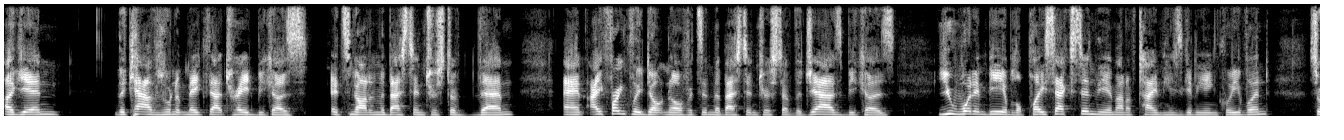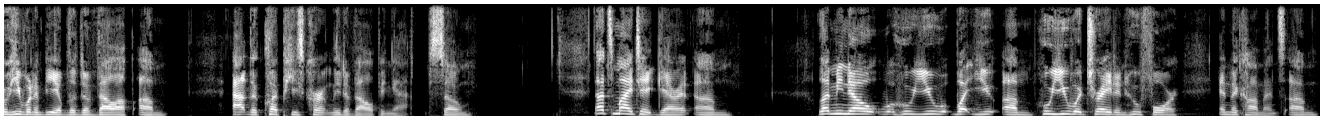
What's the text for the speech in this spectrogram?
Again, the Cavs wouldn't make that trade because it's not in the best interest of them. And I frankly don't know if it's in the best interest of the Jazz because you wouldn't be able to play Sexton the amount of time he's getting in Cleveland. So he wouldn't be able to develop um, at the clip he's currently developing at. So that's my take, Garrett. Um, let me know who you what you um who you would trade and who for in the comments. Um,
